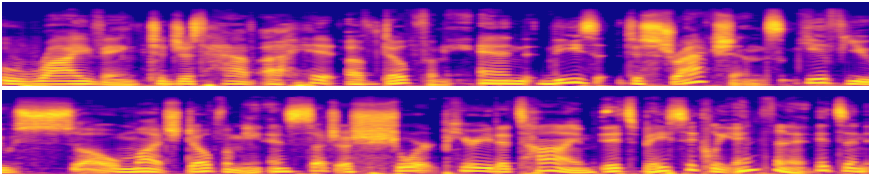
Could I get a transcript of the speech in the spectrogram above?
arriving to just have a hit of dopamine. And these distractions give you so much dopamine in such a short period of time. It's basically infinite. It's an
